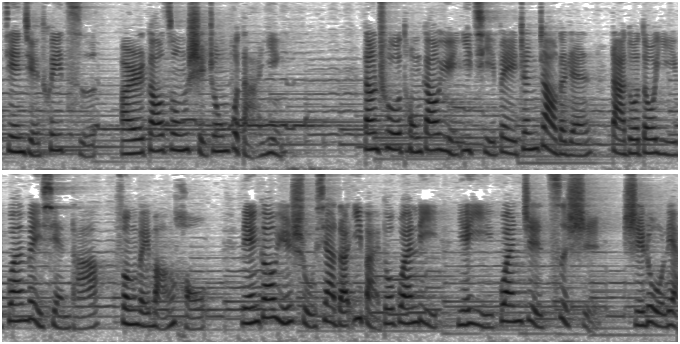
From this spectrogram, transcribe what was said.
坚决推辞，而高宗始终不答应。当初同高允一起被征召的人，大多都以官位显达，封为王侯，连高允属下的一百多官吏也以官至刺史，实禄两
